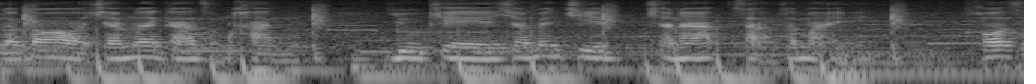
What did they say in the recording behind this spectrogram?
แล้วก็แชมป์รายการสำคัญ UK Championship ชนะ 3 สมัย คศ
